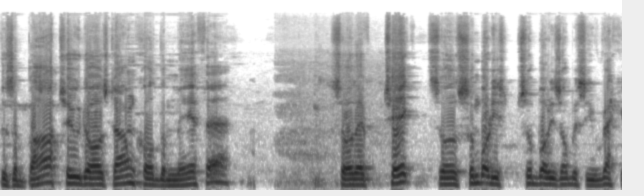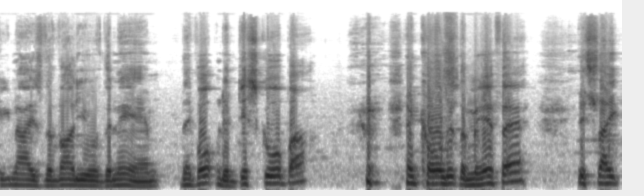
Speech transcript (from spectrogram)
there's a bar two doors down called the Mayfair. So they've take so somebody's somebody's obviously recognised the value of the name. They've opened a disco bar and called it the Mayfair. It's like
